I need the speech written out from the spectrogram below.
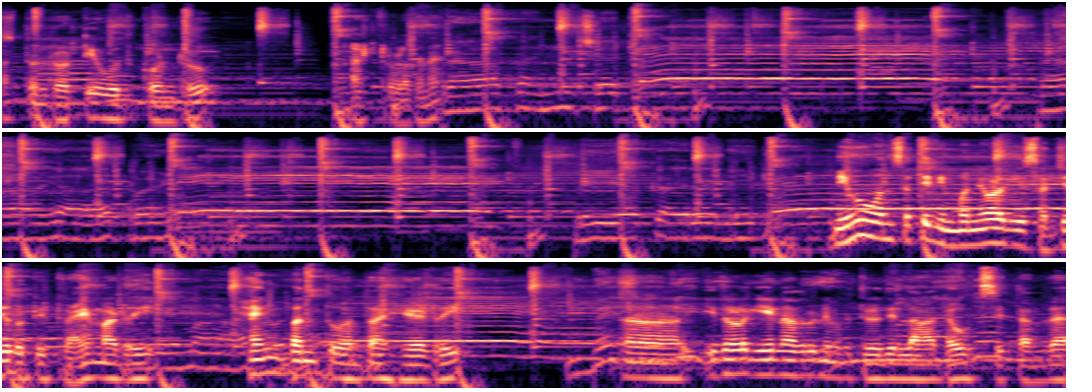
ಮತ್ತೊಂದು ರೊಟ್ಟಿ ಊದ್ಕೊಂಡ್ರು ಅಷ್ಟರೊಳಗನ. ನೀವು ಒಂದ್ಸತಿ ನಿಮ್ಮ ಮನೆಯೊಳಗೆ ಈ ಸಜ್ಜೆ ರೊಟ್ಟಿ ಟ್ರೈ ಮಾಡಿರಿ. ಹೆಂಗೆ ಬಂತು ಅಂತ ಹೇಳ್ರಿ. ಇದರೊಳಗೆ ಏನಾದರೂ ನಿಮಗೆ ತಿಳಿದಿಲ್ಲ ಡೌಟ್ಸ್ ಇತ್ತಂದ್ರೆ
